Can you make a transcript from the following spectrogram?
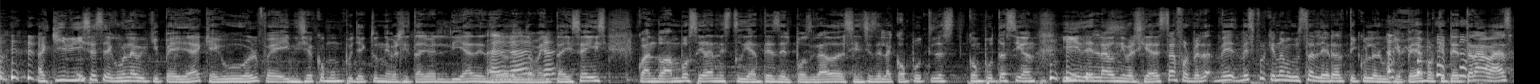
aquí dice según la Wikipedia que Google fue inició como un proyecto universitario el día de enero Ajá, del ajá. 96, cuando ambos eran estudiantes del posgrado de Ciencias de la Computación y de la Universidad de Stanford, ¿verdad? ¿Ves, ves por qué no me gusta leer artículos de Wikipedia? Porque te trabas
